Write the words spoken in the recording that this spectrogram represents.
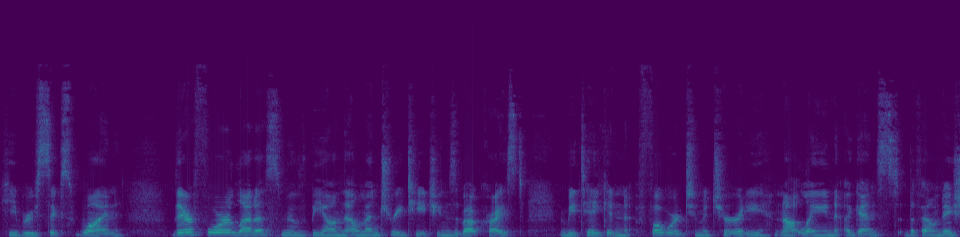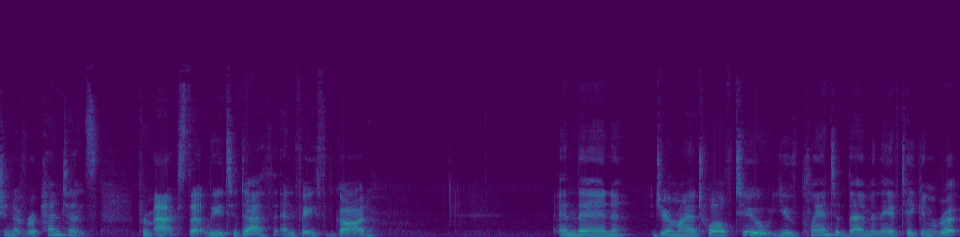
Hebrews 6 1. Therefore, let us move beyond the elementary teachings about Christ and be taken forward to maturity, not laying against the foundation of repentance from acts that lead to death and faith of God. And then Jeremiah 12, 2, you've planted them and they have taken root.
